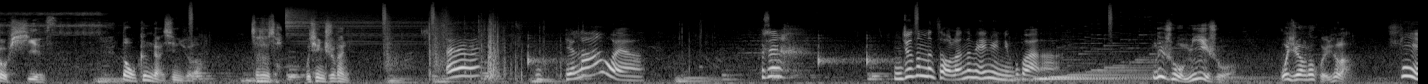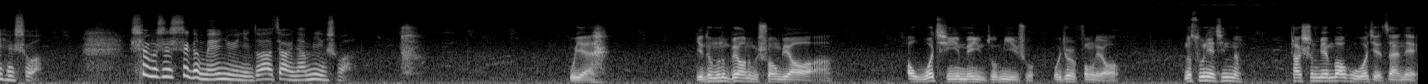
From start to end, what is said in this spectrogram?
有意思，那我更感兴趣了。走走走，我请你吃饭去。哎，你别拉我呀！不是，你就这么走了，那美女你不管了？那是我秘书，我已经让她回去了。秘书，是不是是个美女，你都要叫人家秘书啊？吴言，你能不能不要那么双标啊？哦，我请一美女做秘书，我就是风流。那苏念青呢？她身边包括我姐在内，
